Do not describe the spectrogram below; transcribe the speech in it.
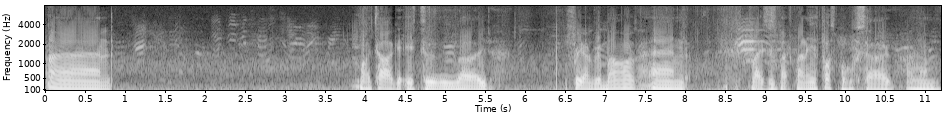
And my target is to ride 300 miles and raise as much money as possible. So um,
